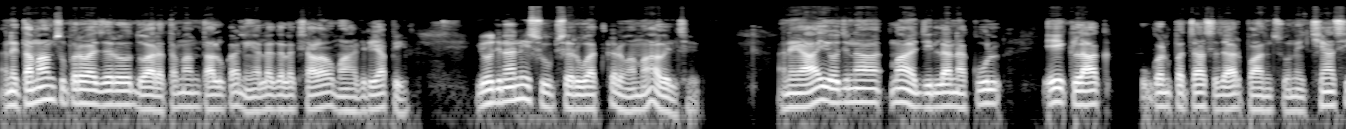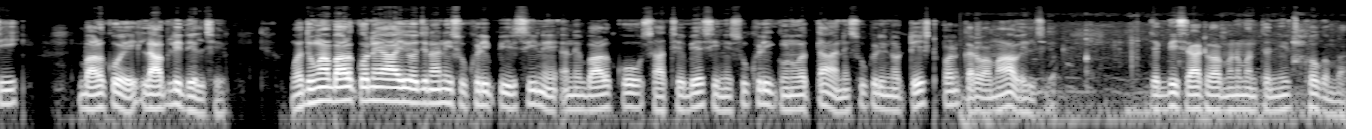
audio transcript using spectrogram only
અને તમામ સુપરવાઇઝરો દ્વારા તમામ તાલુકાની અલગ અલગ શાળાઓમાં હાજરી આપી યોજનાની શુભ શરૂઆત કરવામાં આવેલ છે. અને આ યોજનામાં જિલ્લાના કુલ એક લાખ ઓગણપચાસ હજાર પાંચસો ને છ્યાસી બાળકોએ લાભ લીધેલ છે. વધુમાં બાળકોને આ યોજનાની સુખડી પીરસીને અને બાળકો સાથે બેસીને સુખડી ગુણવત્તા અને સુખડીનો ટેસ્ટ પણ કરવામાં આવેલ છે. જગદીશ રાઠવા, મનોમંથન ન્યૂઝ ખોગંબા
